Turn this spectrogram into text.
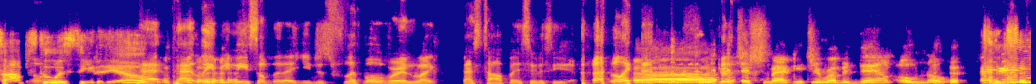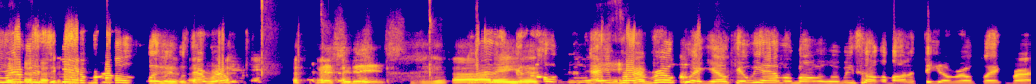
Top suicider, yo. Pat, Pat Lee, we need something that you just flip over and like that's Tope suicide. like that. Ah, Get your smack it, you rub it down. Oh no. Hey, Rem is here, bro. Wait, wait, was that Rem? Yes, it is. ah, there he Let's is. go. Hey, bro, real quick, yo, can we have a moment where we talk about Athena real quick, bro?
